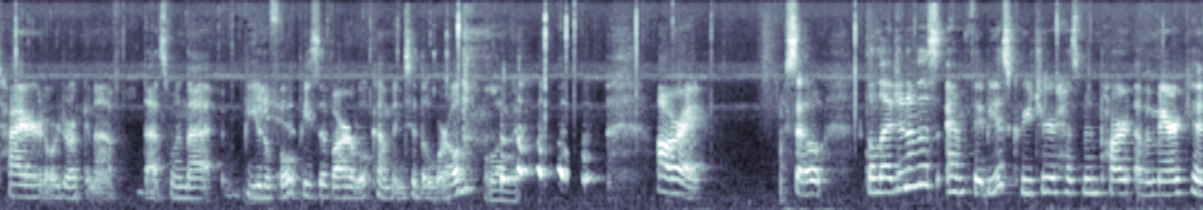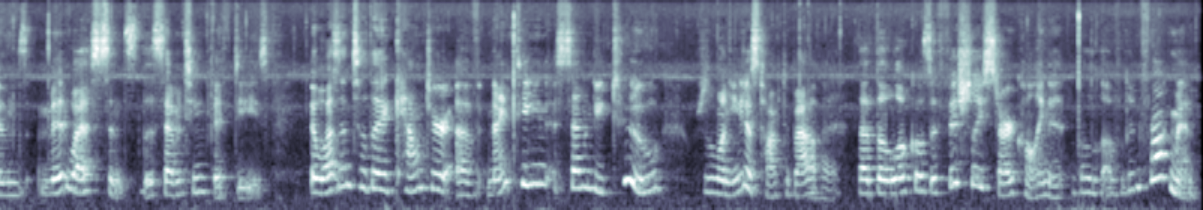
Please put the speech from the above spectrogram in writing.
tired or drunk enough, that's when that beautiful piece of art will come into the world. Love it. All right. So, the legend of this amphibious creature has been part of Americans' Midwest since the 1750s. It wasn't until the encounter of 1972, which is the one you just talked about, that the locals officially started calling it the Loveland Frogman.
